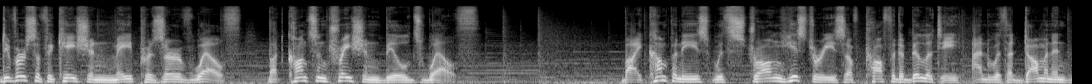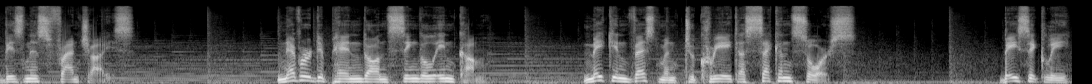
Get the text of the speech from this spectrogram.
Diversification may preserve wealth, but concentration builds wealth by companies with strong histories of profitability and with a dominant business franchise. Never depend on single income. Make investment to create a second source. Basically,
